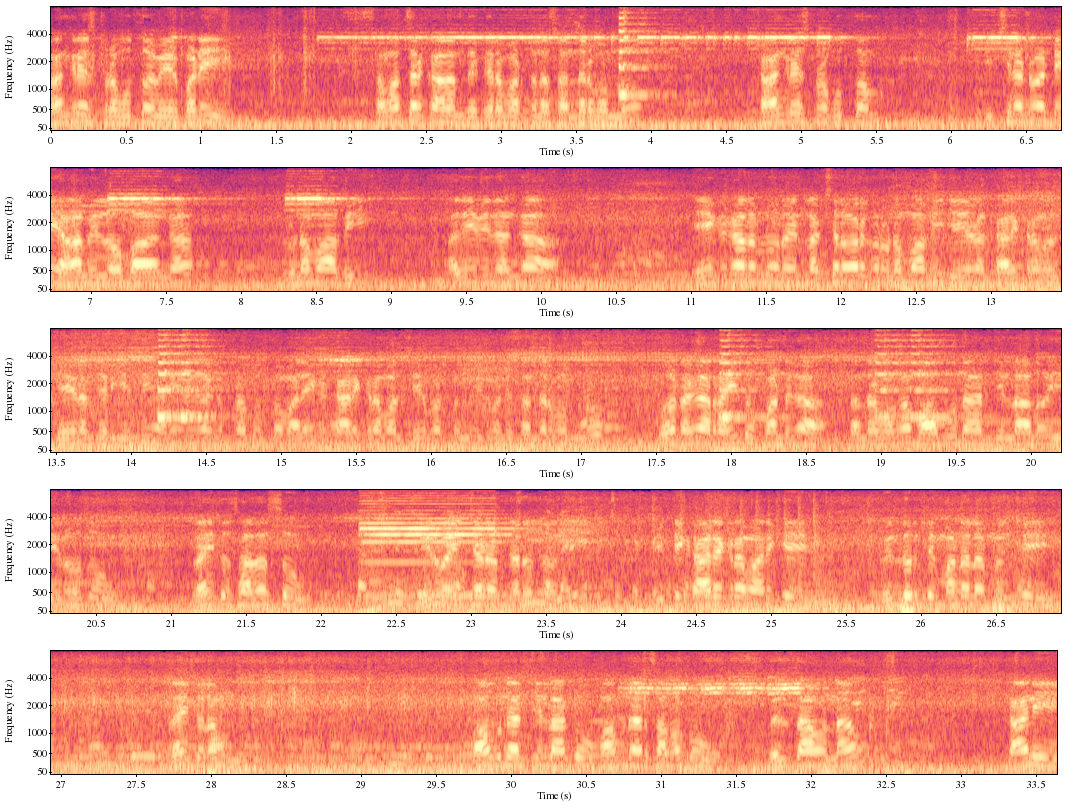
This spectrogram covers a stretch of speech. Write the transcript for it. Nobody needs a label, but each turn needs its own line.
కాంగ్రెస్ ప్రభుత్వం ఏర్పడి సంవత్సర కాలం దగ్గర పడుతున్న సందర్భంలో కాంగ్రెస్ ప్రభుత్వం ఇచ్చినటువంటి హామీల్లో భాగంగా రుణమాఫీ అదేవిధంగా ఏకకాలంలో రెండు లక్షల వరకు రుణమాఫీ చేయడం కార్యక్రమాలు చేయడం జరిగింది. అదేవిధంగా ప్రభుత్వం అనేక కార్యక్రమాలు చేపడుతుంది. ఇటువంటి సందర్భంలో మొదటగా రైతు పండుగ సందర్భంగా మహబూబ్నగర్ జిల్లాలో ఈరోజు రైతు సదస్సు నిర్వహించడం జరుగుతుంది. ఇట్టి కార్యక్రమానికి విందుర్తి మండలం నుంచి రైతులం మహబూబ్నగర్ జిల్లాకు మహబూబ్నగర్ సభకు వెళ్తూ ఉన్నాం. కానీ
